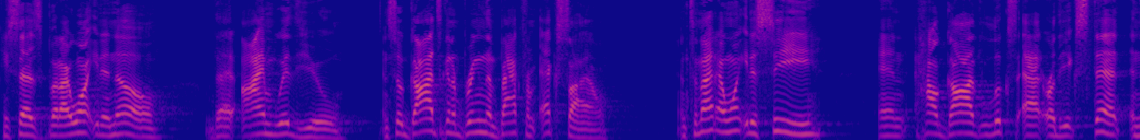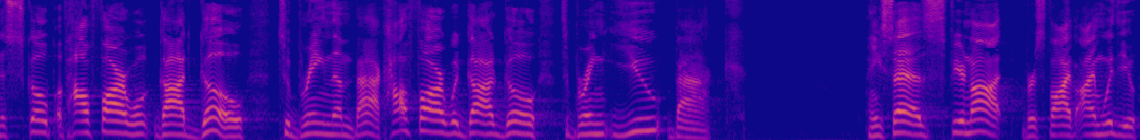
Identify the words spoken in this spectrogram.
He says, But I want you to know that I'm with you. And so God's going to bring them back from exile. And tonight I want you to see and how God looks at, or the extent and the scope of how far will God go to bring them back? How far would God go to bring you back? He says, Fear not, verse 5, I'm with you.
